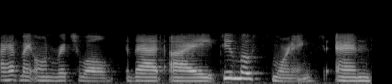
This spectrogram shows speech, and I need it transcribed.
I have my own ritual that I do most mornings and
